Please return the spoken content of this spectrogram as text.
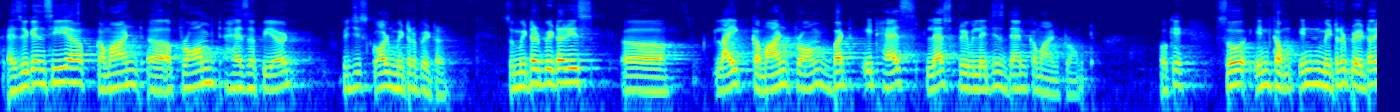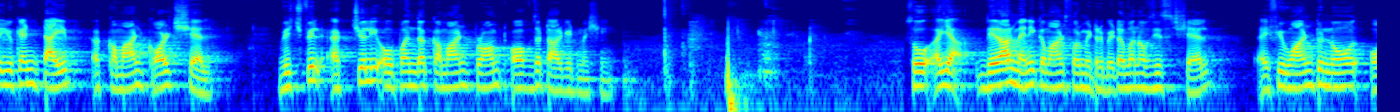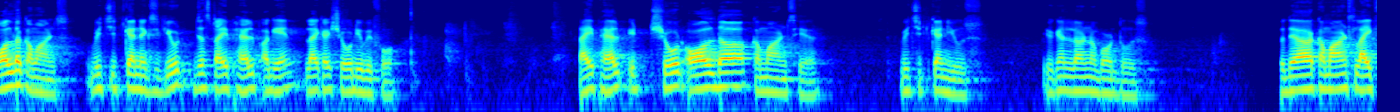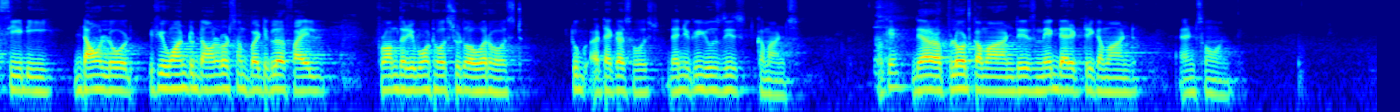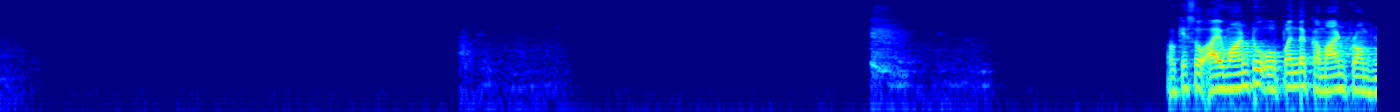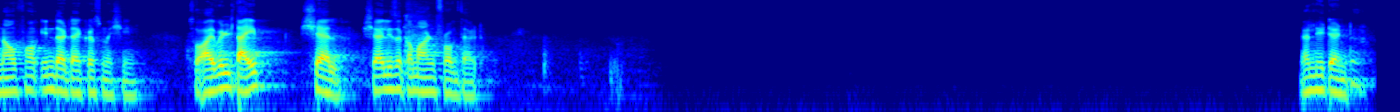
As you can see, a command, uh, a prompt has appeared which is called meterpreter. So meterpreter is uh, like command prompt, but it has less privileges than command prompt. Okay, so in in meterpreter you can type a command called shell which will actually open the command prompt of the target machine. So uh, yeah, there are many commands for meterpreter. One of these shell. If you want to know all the commands which it can execute, just type help again like I showed you before. Type help, it showed all the commands here which it can use. You can learn about those. So there are commands like cd, download. If you want to download some particular file from the remote host to the over host to attacker's host then you can use these commands okay? There are upload command there is make directory command and so on. Okay so I want to open the command prompt now from in the attacker's machine. So I will type shell. Shell is a command from that. And hit enter.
